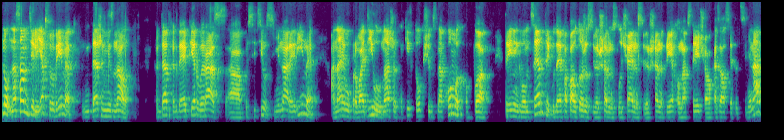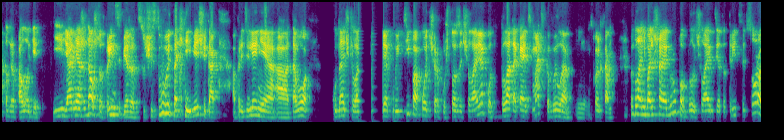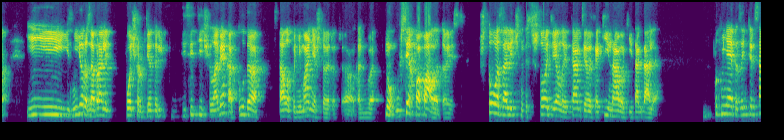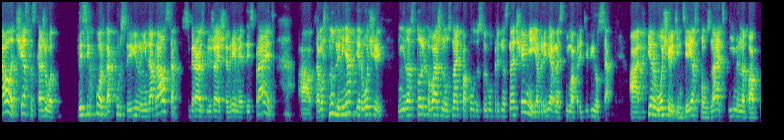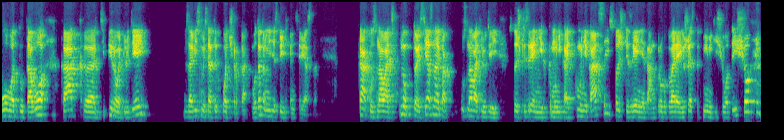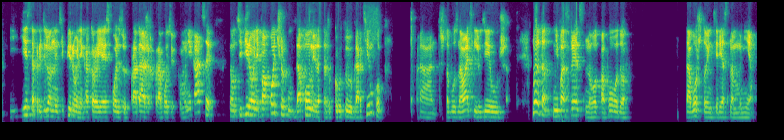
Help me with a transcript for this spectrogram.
ну, на самом деле, я в свое время даже не знал. Когда-то, когда я первый раз а, посетил семинар Ирины, она его проводила у наших каких-то общих знакомых в тренинговом центре, куда я попал тоже совершенно случайно, совершенно приехал на встречу, а оказался этот семинар по графологии. И я не ожидал, что в принципе это, существуют такие вещи, как определение а, того, куда человеку идти по подчерку, что за человек. Вот была такая тематика, было, сколько там, ну, была небольшая группа, был человек где-то 30-40, и из нее разобрали почерк где-то 10 человек, оттуда стало понимание, что этот, э, как бы, ну, у всех попало, то есть, что за личность, что делает, как делает, какие навыки и так далее. Вот меня это заинтересовало, честно скажу, вот до сих пор до курса Ирины не добрался, собираюсь в ближайшее время это исправить, а, потому что ну, для меня в первую очередь не настолько важно узнать по поводу своего предназначения, я примерно с ним определился, а в первую очередь интересно узнать именно по поводу того, как э, типировать людей в зависимости от их почерка. Вот это мне действительно интересно. Как узнавать, ну, то есть я знаю, как узнавать людей с точки зрения их коммуника коммуникации, с точки зрения, там, грубо говоря, их жестов, мимики, чего-то еще. Есть определенное типирование, которое я использую в продажах, в работе, в коммуникации, но типирование по почерку дополнит эту крутую картинку, а, чтобы узнавать людей лучше. Ну, это непосредственно вот по поводу того, что интересно мне.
